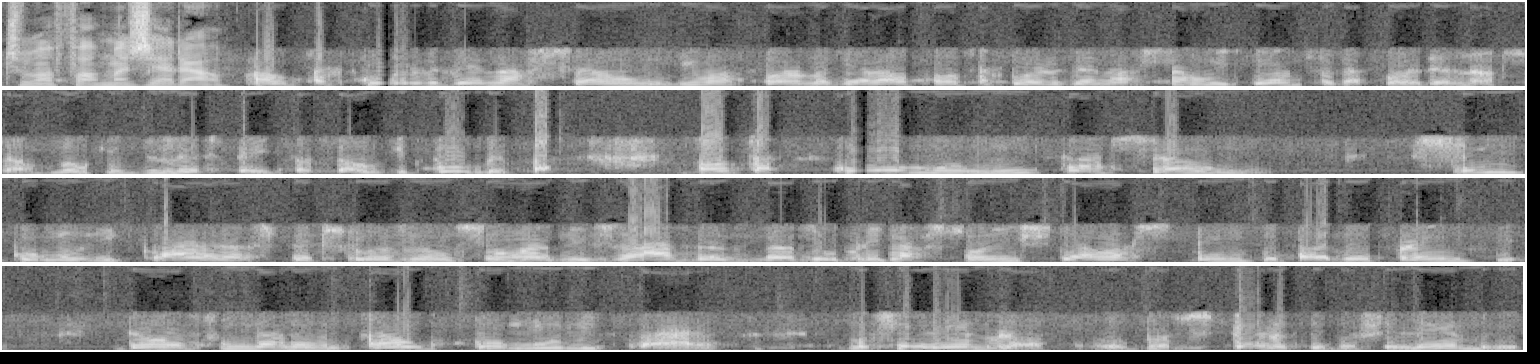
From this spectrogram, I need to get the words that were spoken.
de uma forma geral. Falta coordenação, de uma forma geral, falta coordenação. E dentro da coordenação, no que diz respeito à saúde pública, falta comunicação. Sem comunicar, as pessoas não são avisadas das obrigações que elas têm que fazer frente. Então é fundamental comunicar. Você lembra, eu espero que você lembre,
